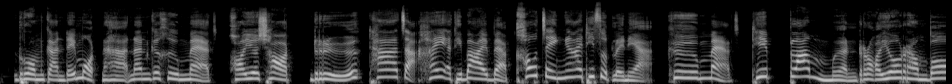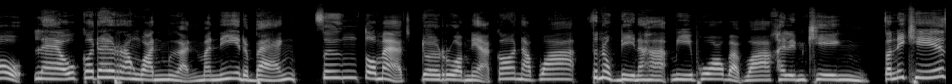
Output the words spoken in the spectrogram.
ำรวมกันได้หมดนะคะนั่นก็คือแมตช์คอยช็อตหรือถ้าจะให้อธิบายแบบเข้าใจง่ายที่สุดเลยเนี่ย คือแมตช์ที่ปล้ำเหมือน Royal Rumble แล้วก็ได้รางวัลเหมือน Money in the Bank ซึ่งตัวแมตช์โดยรวมเนี่ยก็นับว่าสนุกดีนะคะ มีพวกแบบว่าไคลินคิงซอนนี่คิส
